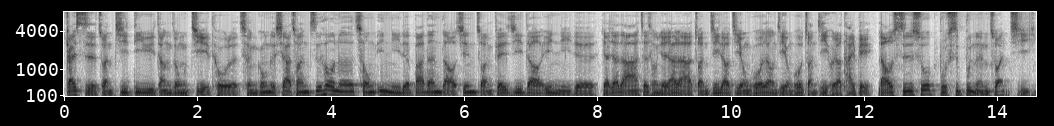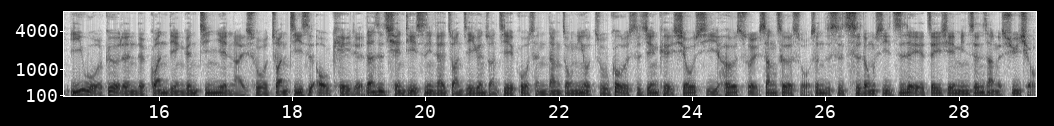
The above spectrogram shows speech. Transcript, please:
该死的转机地狱当中解脱了，成功的下船之后呢，从印尼的巴丹岛先转飞机到印尼的雅加达，再从雅加达转机到吉隆坡，再从吉隆坡转机回到台北，老。实说不是不能转机，以我个人的观点跟经验来说，转机是 OK 的，但是前提是你在转机跟转机的过程当中，你有足够的时间可以休息、喝水、上厕所，甚至是吃东西之类的这一些民生上的需求。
